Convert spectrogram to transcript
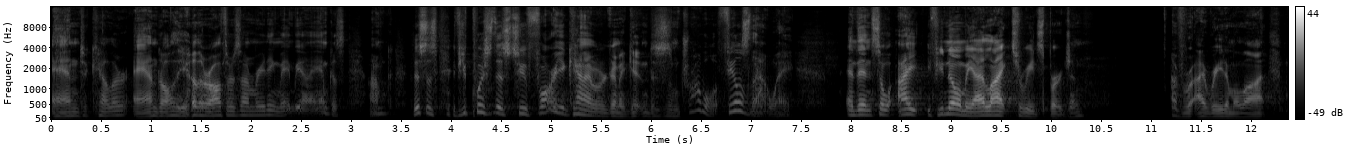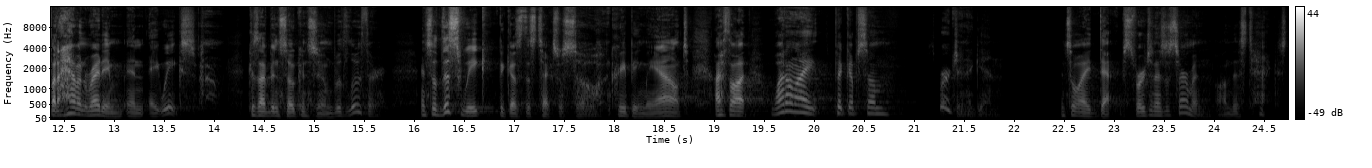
and Keller and all the other authors I'm reading? Maybe I am, because I'm this is if you push this too far, you kind of are going to get into some trouble. It feels that way. And then, so I, if you know me, I like to read Spurgeon. I've, I read him a lot, but I haven't read him in eight weeks because I've been so consumed with Luther. And so this week, because this text was so creeping me out, I thought, why don't I pick up some Spurgeon again? And so I, Spurgeon has a sermon on this text.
